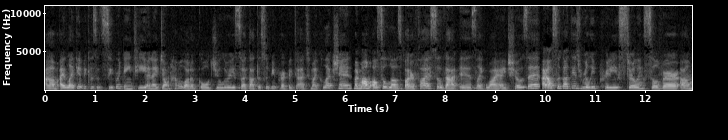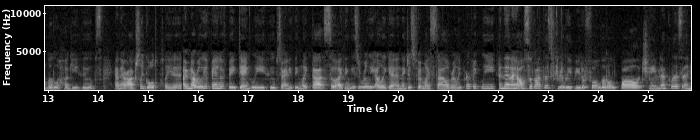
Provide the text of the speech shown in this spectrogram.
Um, I like it because it's super dainty and I don't have a lot of gold jewelry so I thought this would be perfect to add to my collection. My mom also loves butterflies so that is like why I chose it. I also got these really pretty sterling silver um, little huggy hoops and they're actually gold plated. I'm not really a fan of big dangly hoops or anything like that so I think these are really elegant and they just fit my style really perfectly. And then I also got this really beautiful little ball chain necklace and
